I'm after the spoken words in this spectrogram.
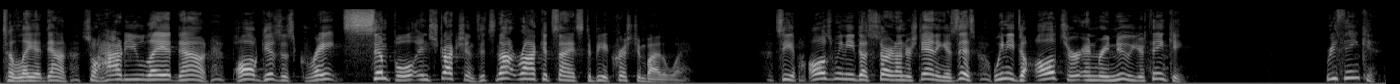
to lay it down. So, how do you lay it down? Paul gives us great, simple instructions. It's not rocket science to be a Christian, by the way. See, all we need to start understanding is this we need to alter and renew your thinking. Rethink it.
